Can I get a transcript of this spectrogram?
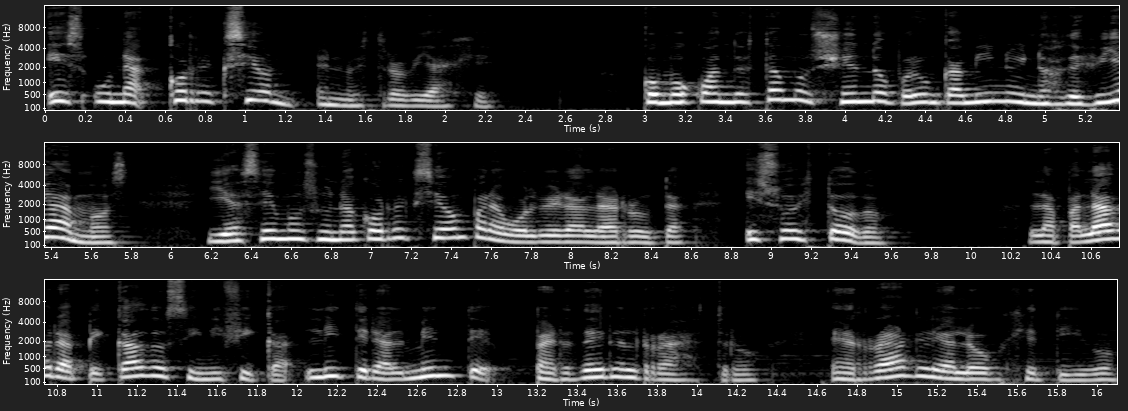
Es una corrección en nuestro viaje, como cuando estamos yendo por un camino y nos desviamos y hacemos una corrección para volver a la ruta. Eso es todo. La palabra pecado significa literalmente perder el rastro, errarle al objetivo.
